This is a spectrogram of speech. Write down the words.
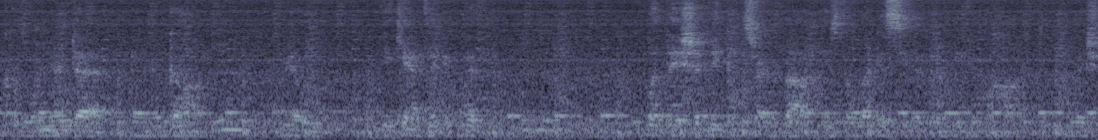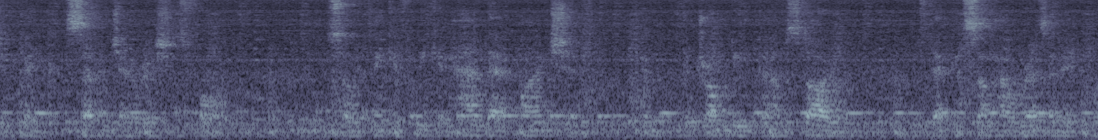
Because when you're dead and you're gone, really, you can't take it with you. What they should be concerned about is the legacy that they're leaving behind. And they should think seven generations forward. So I think if we can have that mind shift, and the drumbeat that I'm starting, if that can somehow resonate with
